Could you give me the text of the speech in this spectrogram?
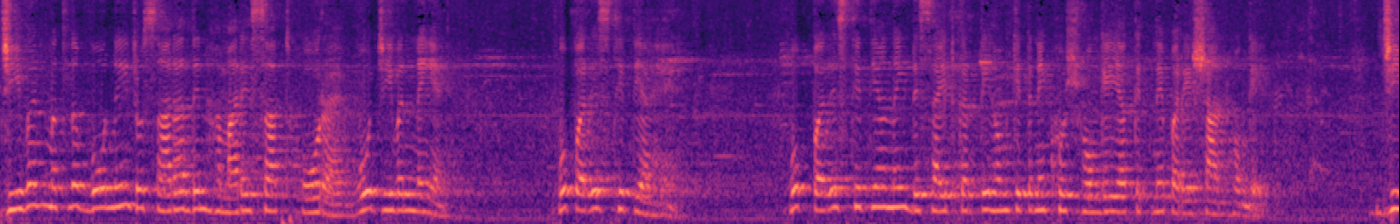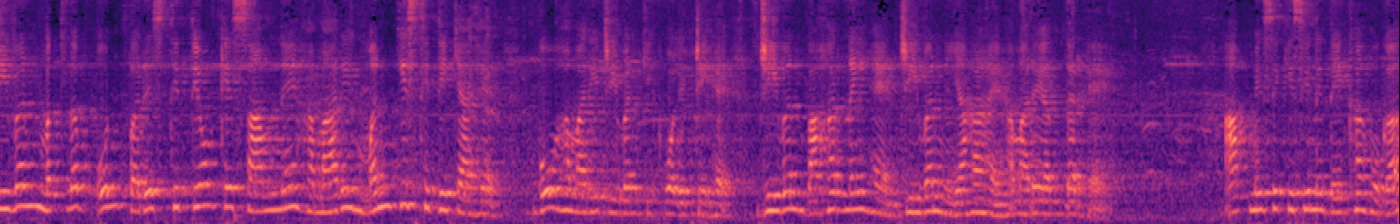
जीवन मतलब वो नहीं जो सारा दिन हमारे साथ हो रहा है, वो जीवन नहीं है। वो परिस्थितियाँ हैं। वो परिस्थितियाँ नहीं डिसाइड करती हम कितने खुश होंगे या कितने परेशान होंगे। जीवन मतलब उन परिस्थितियों के सामने हमारी मन की स्थिति क्या है? वो हमारी जीवन की क्वालिटी है। जीवन बाहर नहीं है, जीवन यहाँ है, हमारे अंदर है। आप में से किसी ने देखा होगा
